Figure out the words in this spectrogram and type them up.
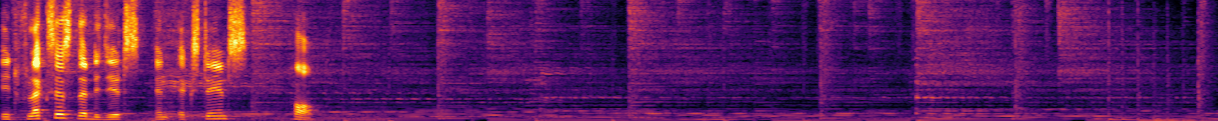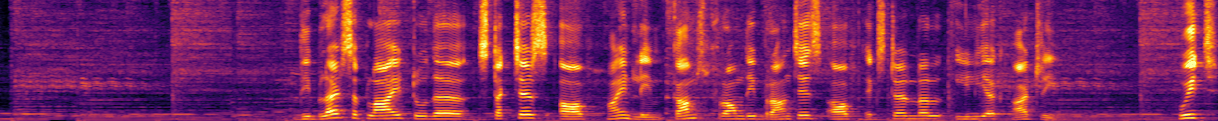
It flexes the digits and extends hock. The blood supply to the structures of hind limb comes from the branches of external iliac artery which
